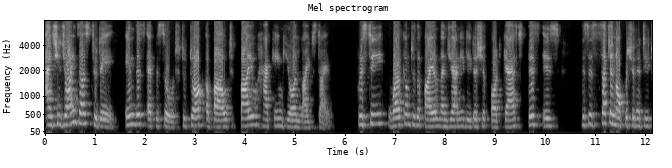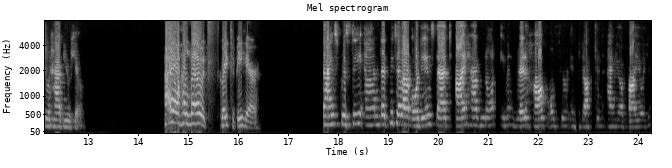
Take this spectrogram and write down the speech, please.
And she joins us today in this episode to talk about biohacking your lifestyle. Kristi, welcome to the Payal Nanjiani Leadership Podcast. This is this is such an opportunity to have you here. Hi, oh, hello. It's great to be here. Thanks, Kristi. And let me tell our audience that I have not even read half of your introduction and your bio. You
